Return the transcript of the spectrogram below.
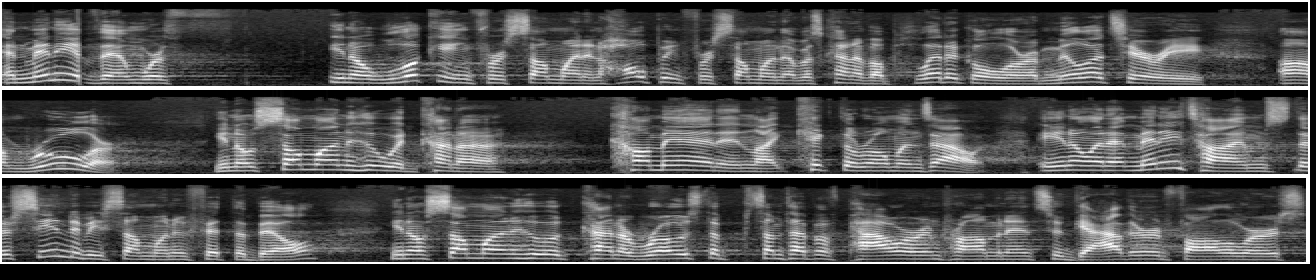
And many of them were, you know, looking for someone and hoping for someone that was kind of a political or a military um, ruler. You know, someone who would kind of come in and like kick the Romans out. You know, and at many times there seemed to be someone who fit the bill. You know, someone who kind of rose to some type of power and prominence, who gathered followers,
